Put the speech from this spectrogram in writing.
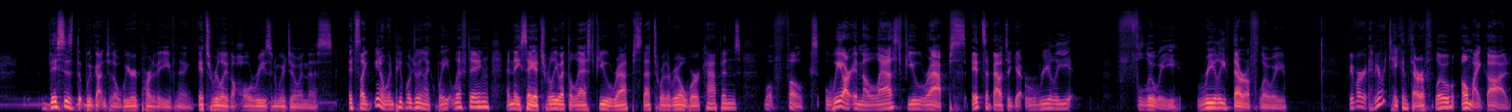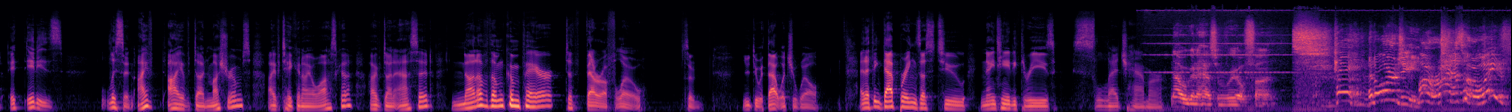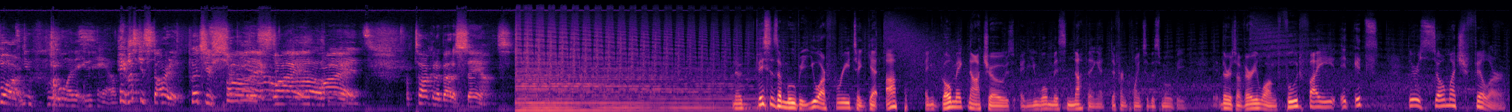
This is that we've gotten to the weird part of the evening. It's really the whole reason we're doing this. It's like you know when people are doing like weightlifting and they say it's really about the last few reps. That's where the real work happens. Well, folks, we are in the last few reps. It's about to get really fluey, really therafluey. Have you ever have you ever taken Theraflu? Oh my god, it it is. Listen, I've I have done mushrooms. I've taken ayahuasca. I've done acid. None of them compare to Theraflu. So you do with that what you will. And I think that brings us to 1983's Sledgehammer. Now we're gonna have some real fun. Hey, an orgy! All right, that's what we're waiting for. You fool that you have. Hey, let's get started. Put your shoes Oh, on. Quiet, quiet. I'm talking about a seance. Now, this is a movie you are free to get up and go make nachos, and you will miss nothing at different points of this movie. There's a very long food fight. It, it's there is so much filler,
